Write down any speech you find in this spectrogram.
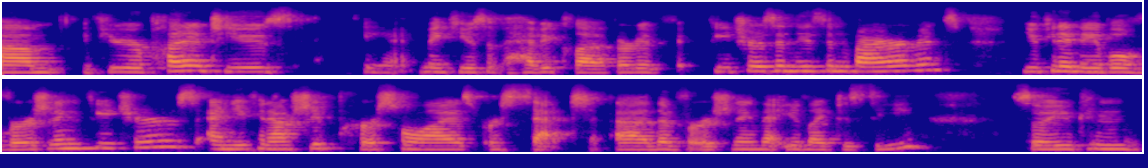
Um, if you're planning to use make use of heavy collaborative features in these environments, you can enable versioning features and you can actually personalize or set uh, the versioning that you'd like to see. So you can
